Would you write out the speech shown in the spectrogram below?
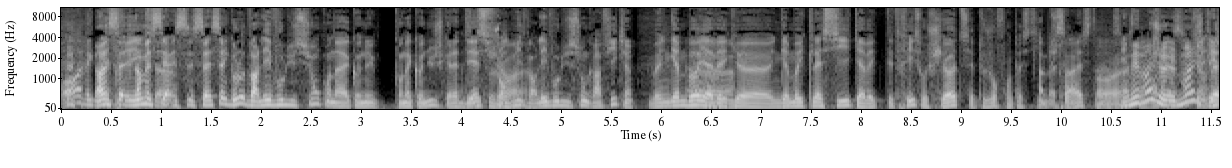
Oh, avec Non, mais c'est- Tetris, non, mais ça. c'est assez rigolo de voir l'évolution qu'on a connu qu'on a connu jusqu'à la c'est DS aujourd'hui, ouais. de voir l'évolution graphique. Bah, une Game Boy Euh, avec euh, une Game Boy classique avec Tetris au chiottes, c'est toujours fantastique. Ah bah ça reste. Ouais. ça Mais moi, un je- moi, classique. je- un,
